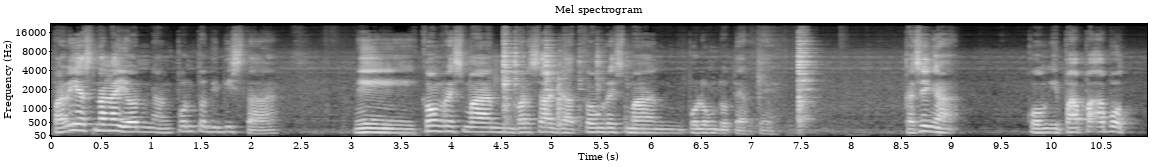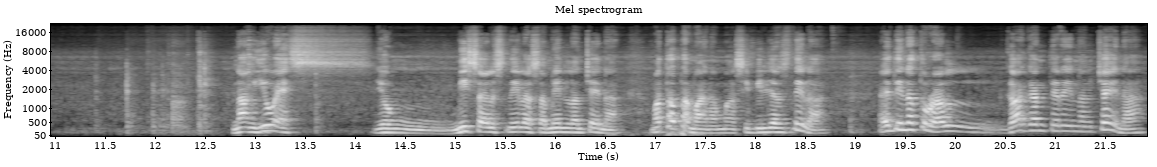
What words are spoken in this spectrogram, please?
parehas na ngayon ang punto de vista ni Congressman Barsaga at Congressman Pulong Duterte. Kasi nga kung ipapaabot ng US yung missiles nila sa mainland China, matatama ng mga civilians nila, ay di natural, gaganti rin ng China,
